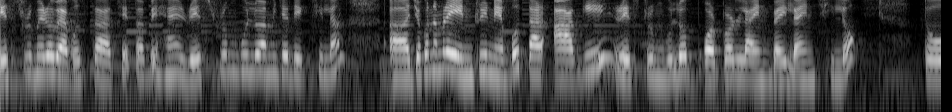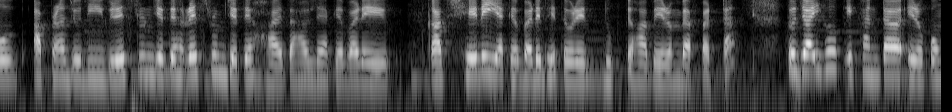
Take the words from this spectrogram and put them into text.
রেস্টরুমেরও ব্যবস্থা আছে, তবে হ্যাঁ রেস্টরুমগুলো আমি যা দেখছিলাম যখন আমরা এন্ট্রি নেব, তার আগে রেস্টরুমগুলো পরপর লাইন বাই লাইন ছিল। তো আপনারা যদি রেস্টুরেন্ট যেতে রেস্টরুম যেতে হয়, তাহলে একেবারে কাজ সেরেই একেবারে ভেতরে ঢুকতে হবে, এরম ব্যাপারটা। তো যাই হোক এখানটা এরকম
